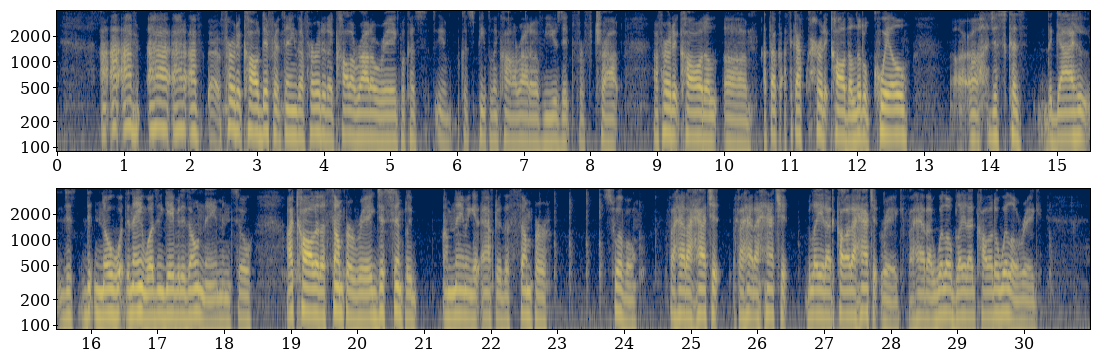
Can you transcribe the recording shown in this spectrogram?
I, have I, have heard it called different things. I've heard it a Colorado rig because you know, because people in Colorado have used it for trout. I've heard it called a uh, I thought I think I've heard it called a little quill, uh, just because the guy who just didn't know what the name was and gave it his own name. And so I call it a thumper rig, just simply I'm naming it after the thumper swivel. If I had a hatchet, if I had a hatchet blade, I'd call it a hatchet rig. If I had a willow blade, I'd call it a willow rig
